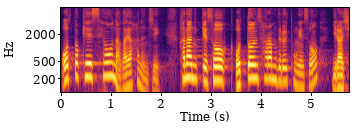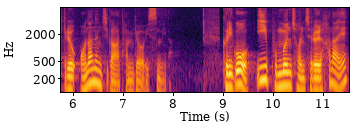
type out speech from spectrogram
어떻게 세워나가야 하는지, 하나님께서 어떤 사람들을 통해서 일하시기를 원하는지가 담겨 있습니다. 그리고 이 본문 전체를 하나의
